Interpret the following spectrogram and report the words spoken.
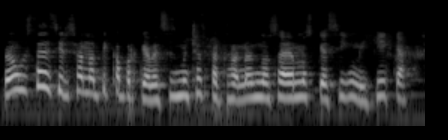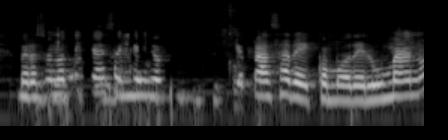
zoonótica. Me gusta decir zoonótica porque a veces muchas personas no sabemos qué significa, pero zoonótica es aquello que pasa de como del humano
